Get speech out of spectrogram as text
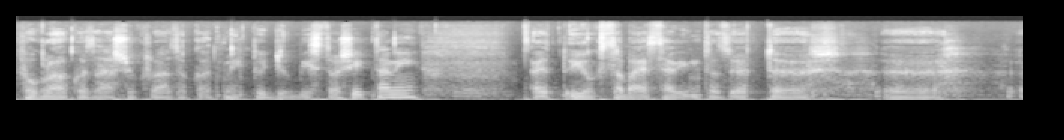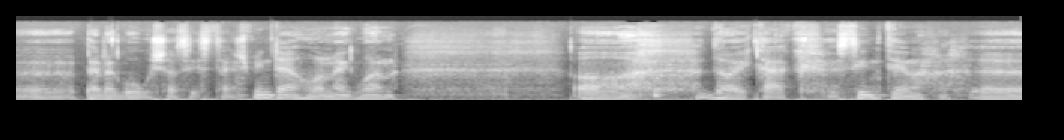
foglalkozásokra azokat még tudjuk biztosítani. A jogszabály szerint az öt ö, ö, pedagógus asszisztens mindenhol megvan, a dajkák szintén ö,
